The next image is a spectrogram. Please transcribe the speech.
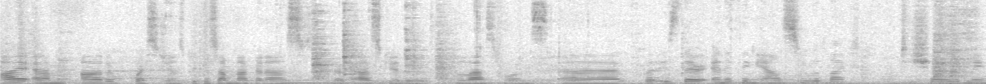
I am out of questions because I'm not going to ask, uh, ask you the, the last ones. Uh, but is there anything else you would like to share with me?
